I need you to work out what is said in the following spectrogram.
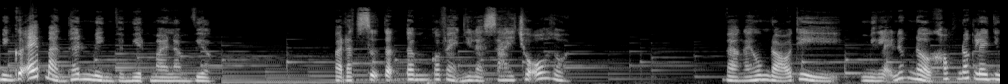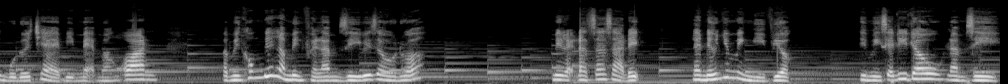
mình cứ ép bản thân mình phải miệt mài làm việc. Và đặt sự tận tâm có vẻ như là sai chỗ rồi. Và ngày hôm đó thì mình lại nức nở khóc nấc lên như một đứa trẻ bị mẹ mắng oan. Và mình không biết là mình phải làm gì bây giờ nữa. Mình lại đặt ra giả định là nếu như mình nghỉ việc thì mình sẽ đi đâu, làm gì?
